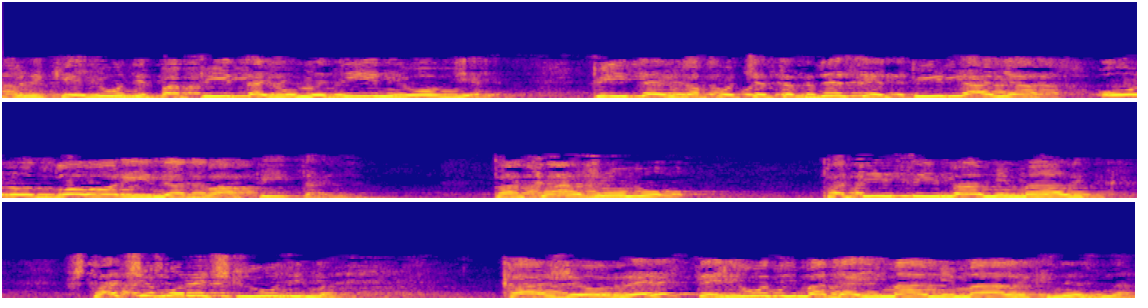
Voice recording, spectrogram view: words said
Afrike ljudi pa pitaju u Medini ovdje pitaju ga po 40 pitanja on odgovori na dva pitanja. Pa kažu mu pa ti si imam i malik šta ćemo reći ljudima? Kaže on recite ljudima da imam i malik ne zna.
